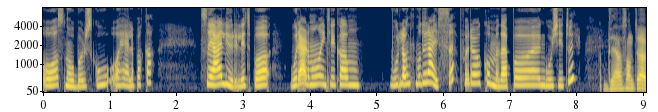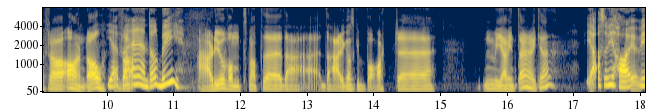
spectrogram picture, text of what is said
og snowboardsko og hele pakka. Så jeg lurer litt på hvor er det man egentlig kan Hvor langt må du reise for å komme deg på en god skitur? Det er sant, du er fra Arendal. Jeg er fra Arendal by. er du jo vant med at eh, det er, det er ganske bart uh, mye av vinteren, er det ikke det? Ja, altså vi, har vi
